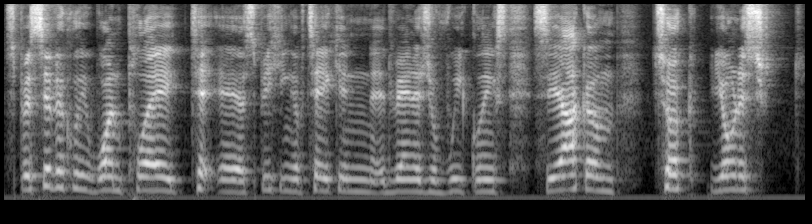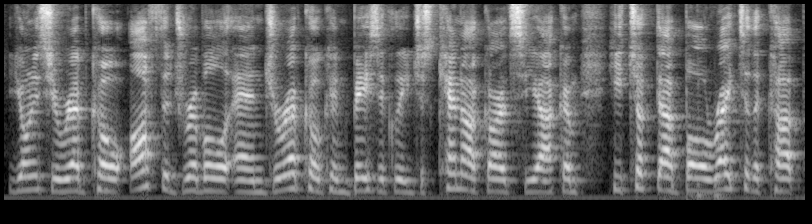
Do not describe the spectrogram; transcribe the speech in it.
specifically one play t- uh, speaking of taking advantage of weak links siakam took jonas Jonas Jerebko off the dribble, and Jerebko can basically just cannot guard Siakam. He took that ball right to the cup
